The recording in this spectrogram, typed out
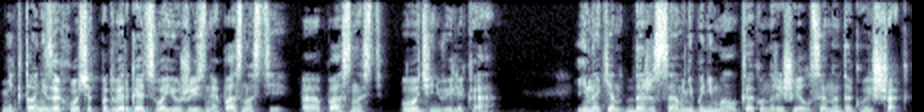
Никто не захочет подвергать свою жизнь опасности, а опасность очень велика. Иннокент даже сам не понимал, как он решился на такой шаг.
